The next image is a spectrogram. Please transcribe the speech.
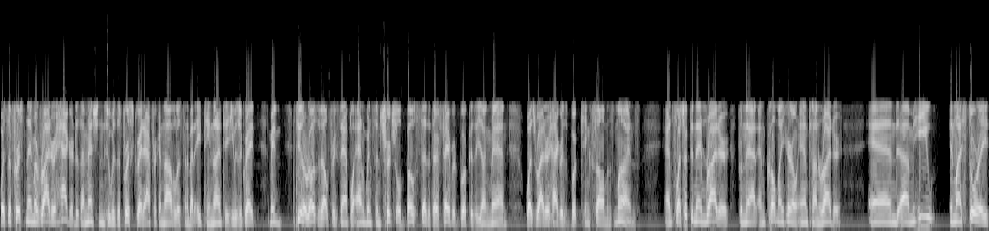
was the first name of Rider Haggard, as I mentioned, who was the first great African novelist in about 1890. He was a great, I mean, Theodore Roosevelt, for example, and Winston Churchill both said that their favorite book as a young man was Rider Haggard's book, King Solomon's Mines. And so I took the name Ryder from that and called my hero Anton Ryder. And um, he, in my story,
